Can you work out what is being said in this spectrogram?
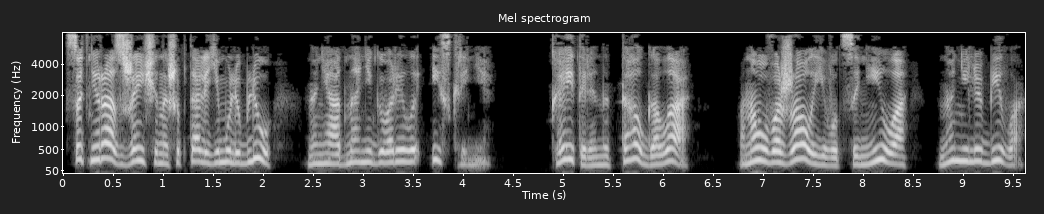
Сотни раз женщины шептали ему «люблю», но ни одна не говорила искренне. Кейтлин и та лгала. Она уважала его, ценила, но не любила.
